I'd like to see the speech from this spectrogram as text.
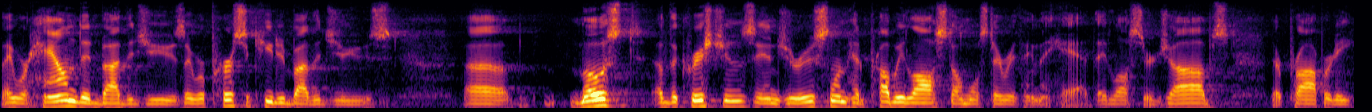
They were hounded by the Jews, they were persecuted by the Jews. Uh, most of the Christians in Jerusalem had probably lost almost everything they had. They lost their jobs, their property.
